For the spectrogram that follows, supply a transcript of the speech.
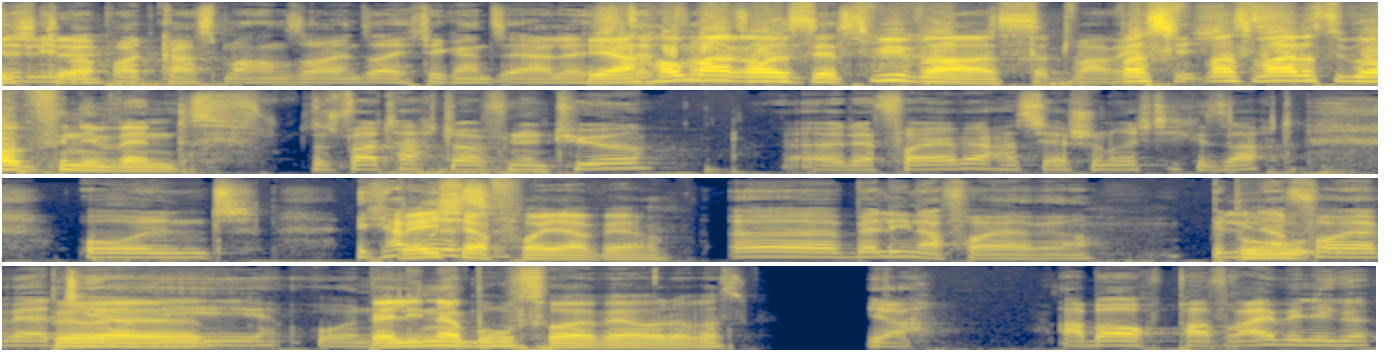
Geschichte. lieber Podcast machen sollen, sag ich dir ganz ehrlich. Ja, Das hau mal so- raus jetzt, wie war's? Das war was, was war das überhaupt für ein Event? Das war Tag der offenen Tür äh, der Feuerwehr, hast du ja schon richtig gesagt. Und ich habe Welcher das, Feuerwehr? äh, Berliner Feuerwehr. Berliner Beru- Feuerwehr, Be- THW und Berliner Berufsfeuerwehr oder was? ja. Aber auch ein paar Freiwillige.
